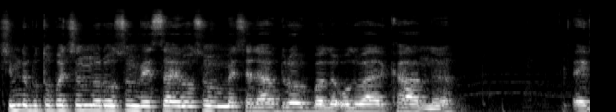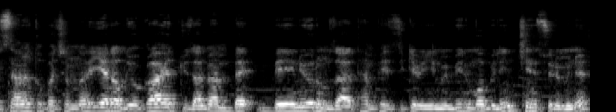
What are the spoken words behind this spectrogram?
Şimdi bu top açılımları olsun vesaire olsun mesela Drogba'lı, Oliver Kahn'lı efsane top açılımları yer alıyor. Gayet güzel. Ben be- beğeniyorum zaten PES 2021 mobilin Çin sürümünü.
